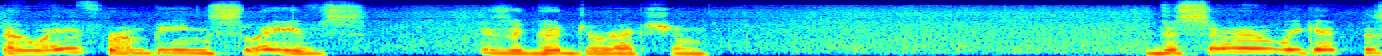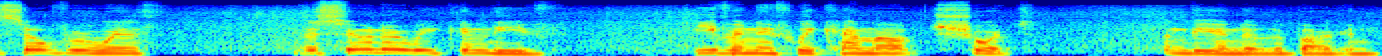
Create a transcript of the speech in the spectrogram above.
away from being slaves is a good direction. The sooner we get this over with, the sooner we can leave, even if we come out short on the end of the bargain.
